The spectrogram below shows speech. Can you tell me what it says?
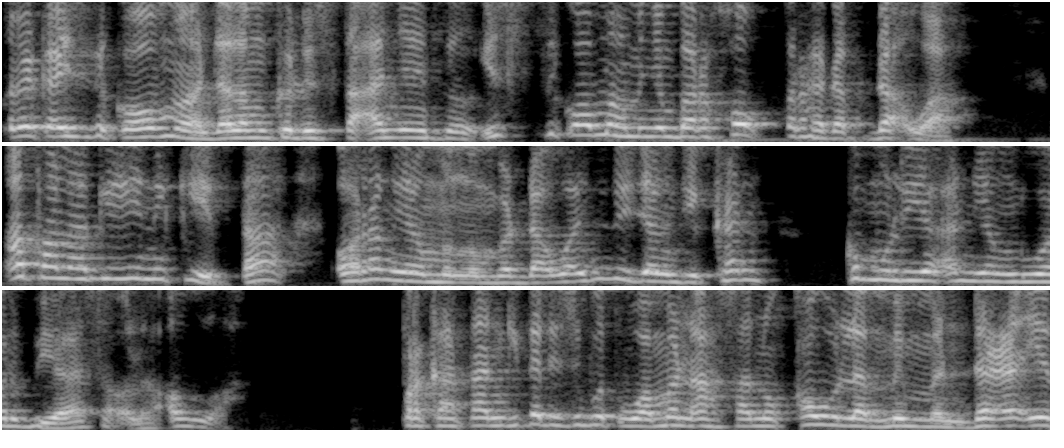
mereka istiqomah dalam kedustaannya itu, istiqomah menyebar hoax terhadap dakwah. Apalagi ini kita orang yang mengembar dakwah itu dijanjikan kemuliaan yang luar biasa oleh Allah perkataan kita disebut waman ahsanu qawlan mimman da'a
